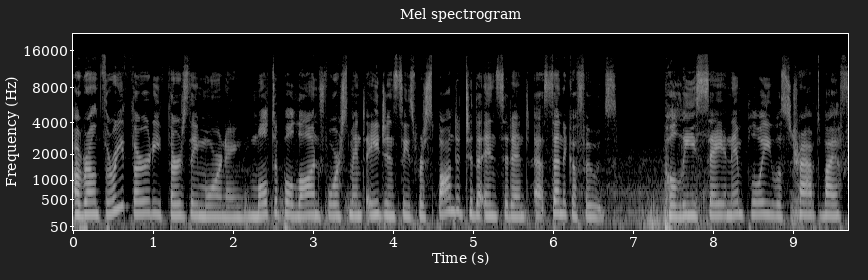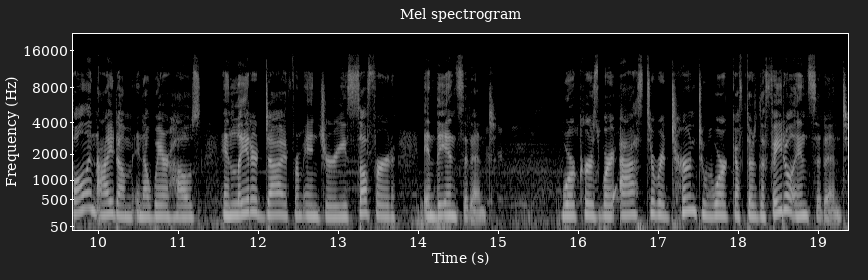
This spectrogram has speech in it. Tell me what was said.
Around 3:30 Thursday morning, multiple law enforcement agencies responded to the incident at Seneca Foods. Police say an employee was trapped by a fallen item in a warehouse and later died from injuries suffered in the incident. Workers were asked to return to work after the fatal incident.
